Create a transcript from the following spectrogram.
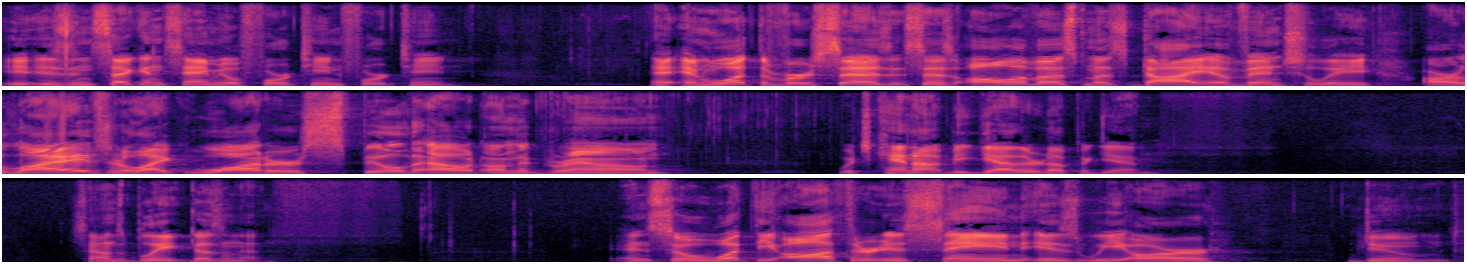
is in 2 Samuel 14 14. And what the verse says, it says, All of us must die eventually. Our lives are like water spilled out on the ground, which cannot be gathered up again. Sounds bleak, doesn't it? And so, what the author is saying is, we are doomed.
